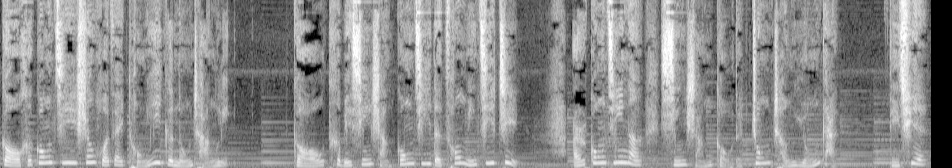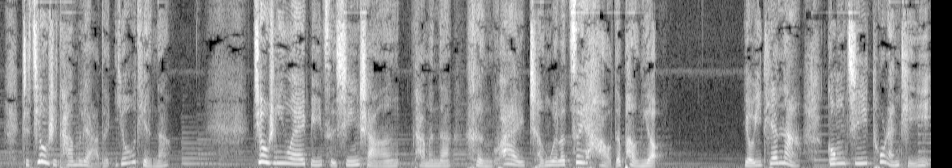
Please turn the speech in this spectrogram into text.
狗和公鸡生活在同一个农场里。狗特别欣赏公鸡的聪明机智，而公鸡呢欣赏狗的忠诚勇敢。的确，这就是他们俩的优点呢。就是因为彼此欣赏，他们呢很快成为了最好的朋友。有一天呐，公鸡突然提议。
